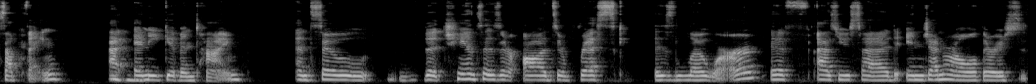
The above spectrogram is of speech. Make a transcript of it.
something at Mhm. any given time. And so the chances or odds or risk is lower if as you said in general there's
